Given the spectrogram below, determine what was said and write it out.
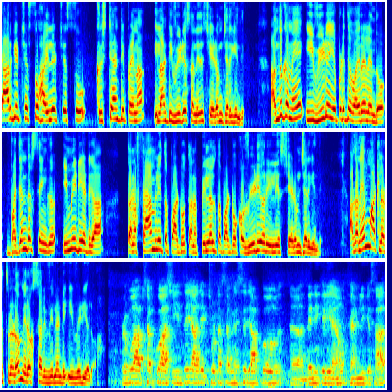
టార్గెట్ చేస్తూ హైలైట్ చేస్తూ క్రిస్టియానిటీ పైన ఇలాంటి వీడియోస్ అనేది చేయడం జరిగింది అందుకనే ఈ వీడియో ఎప్పుడైతే వైరల్ అయిందో భజేందర్ సింగ్ ఇమీడియట్గా తన ఫ్యామిలీతో పాటు తన పిల్లలతో పాటు ఒక వీడియో రిలీజ్ చేయడం జరిగింది అతను ఏం మాట్లాడుతున్నాడో మీరు ఒకసారి వినండి ఈ వీడియోలో प्रभु आप सबको आशीष दे आज एक छोटा सा मैसेज आपको अ, देने के लिए आया हूँ फैमिली के साथ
